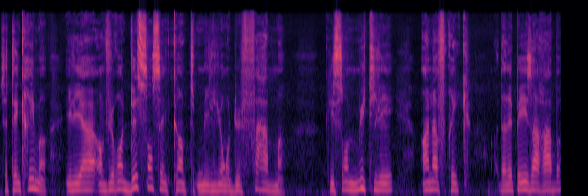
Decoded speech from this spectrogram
C'est un crime. Il y a environ 250 millions de femmes qui sont mutilées en Afrique, dans les pays arabes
